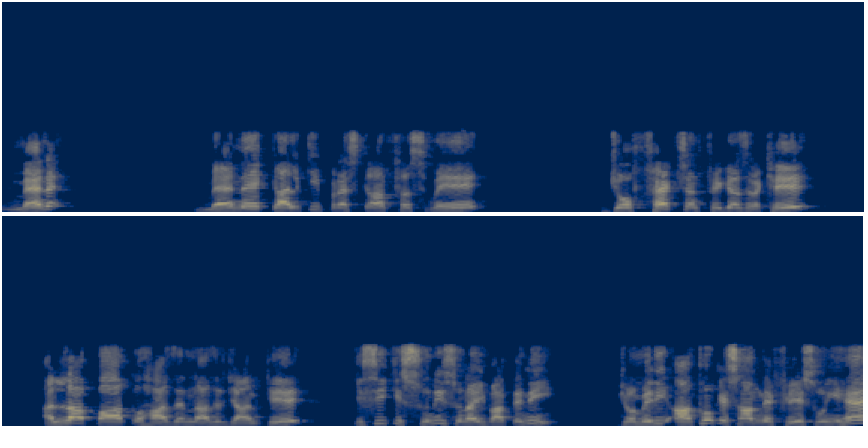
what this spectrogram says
मैंने मैंने कल की प्रेस कॉन्फ्रेंस में जो फैक्ट्स एंड फिगर्स रखे अल्लाह पाक को हाजिर नाजिर जान के किसी की सुनी सुनाई बातें नहीं जो मेरी आँखों के सामने फेस हुई हैं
